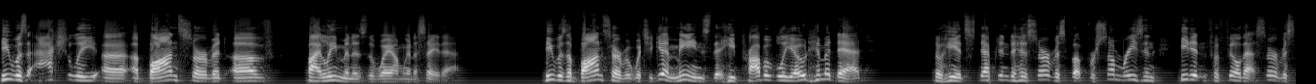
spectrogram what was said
He was actually a, a bondservant of Philemon, is the way I'm going to say that. He was a bondservant, which again means that he probably owed him a debt. So he had stepped into his service, but for some reason he didn't fulfill that service.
